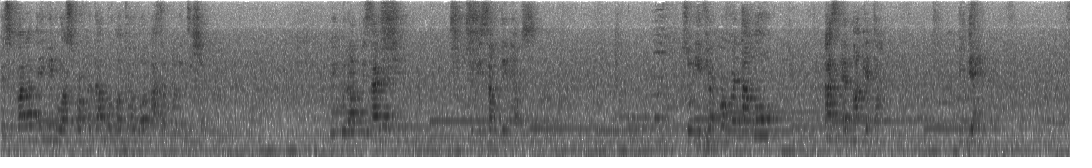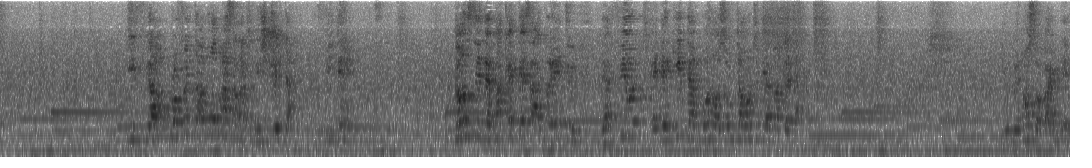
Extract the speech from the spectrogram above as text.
His father David was profitable unto the Lord as a politician. They could have decided to be something else. So if you're profitable as a marketer, be there. If you are profitable as an administrator, be there. Don't say the marketers are going to the field and they give them bonus sometimes to be a marketer. You may not survive there.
